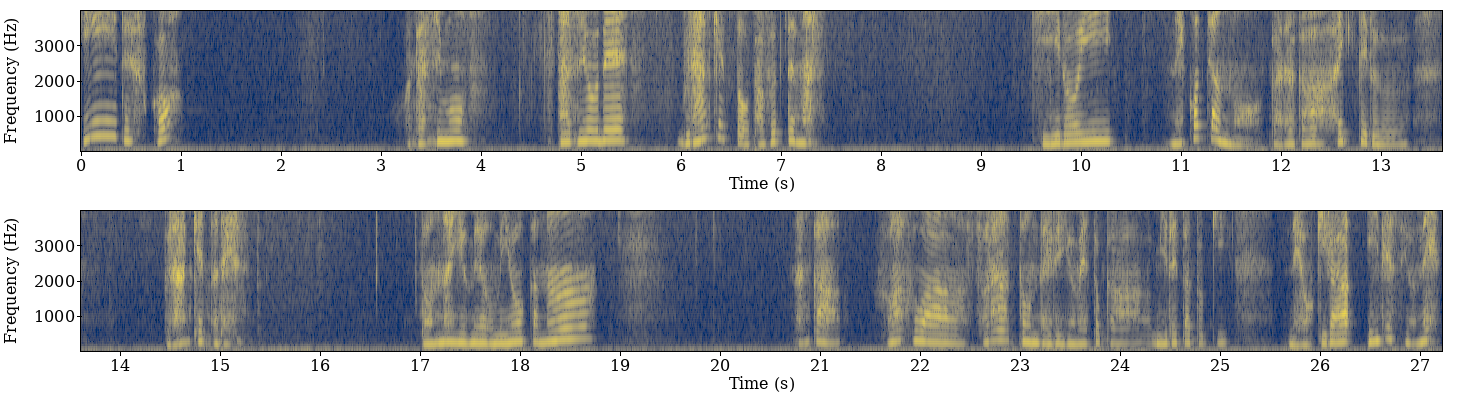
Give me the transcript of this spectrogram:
いいですか？私もスタジオでブランケットをかぶってます。黄色い猫ちゃんの柄が入ってるブランケットです。どんな夢を見ようかな？なんか、ふわふわ空飛んでる夢とか見れたとき、寝起きがいいですよね。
